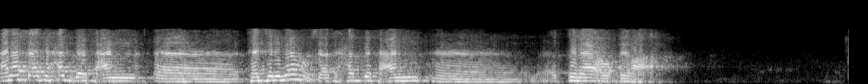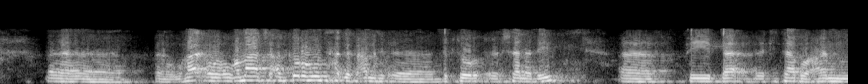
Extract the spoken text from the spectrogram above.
أنا سأتحدث عن آه، تجربة وسأتحدث عن آه، اطلاع وقراءة وما سأذكره تحدث عنه آه، الدكتور شلبي في كتابه عن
